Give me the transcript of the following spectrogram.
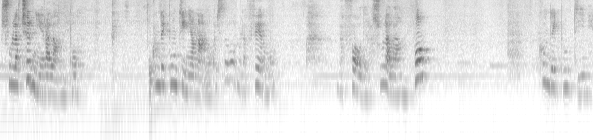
sulla cerniera lampo con dei puntini a mano. Questa volta fermo la fodera sulla lampo con dei puntini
